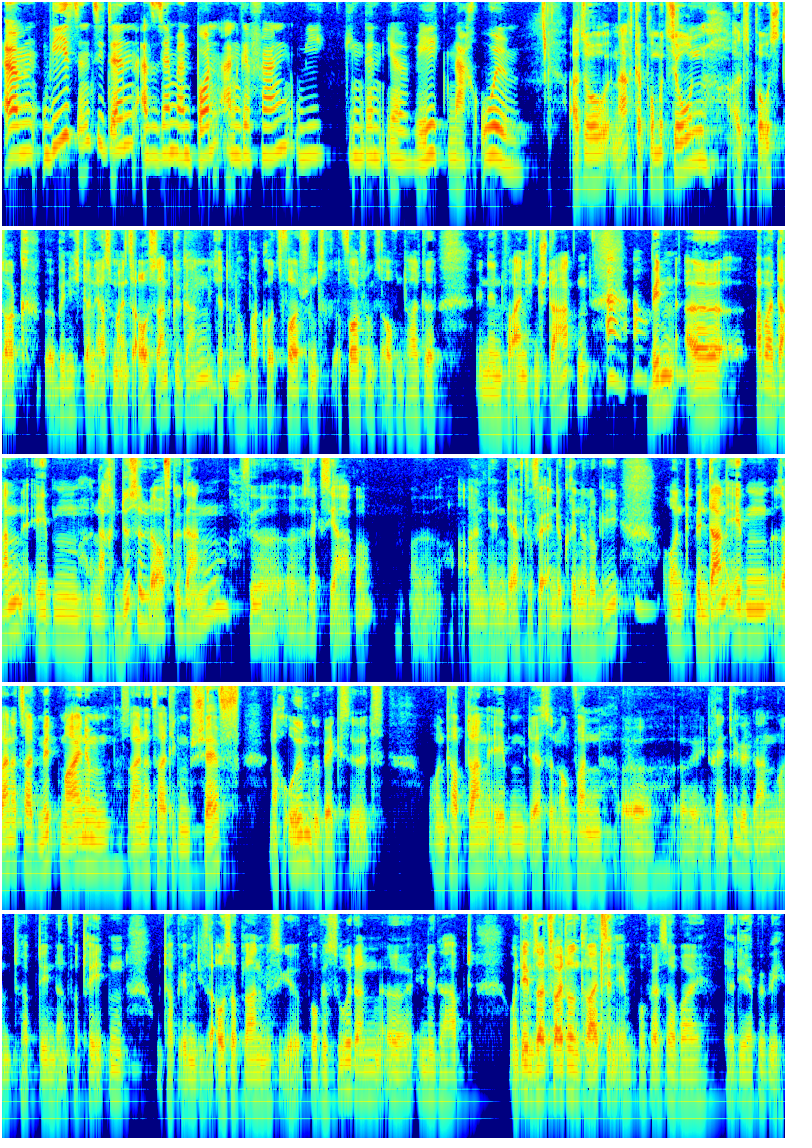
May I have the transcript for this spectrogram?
Ähm, wie sind Sie denn, also Sie haben ja in Bonn angefangen, wie ging denn Ihr Weg nach Ulm? Also nach der Promotion als Postdoc bin ich dann erstmal ins Ausland gegangen. Ich hatte noch ein paar Kurzforschungsaufenthalte in den Vereinigten Staaten. Ah, oh. Bin äh, aber dann eben nach Düsseldorf gegangen für äh, sechs Jahre äh, an den Lehrstuhl für Endokrinologie mhm. und bin dann eben seinerzeit mit meinem seinerzeitigen Chef nach Ulm gewechselt und habe dann eben, der ist dann irgendwann äh, in Rente gegangen und habe den dann vertreten und habe eben diese außerplanmäßige Professur dann äh, inne gehabt und eben seit 2013 eben Professor bei der DRBW.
